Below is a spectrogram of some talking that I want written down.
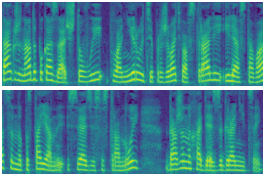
Также надо показать, что вы планируете проживать в Австралии или оставаться на постоянной связи со страной, даже находясь за границей.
